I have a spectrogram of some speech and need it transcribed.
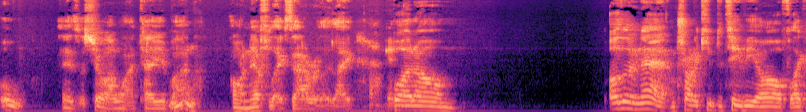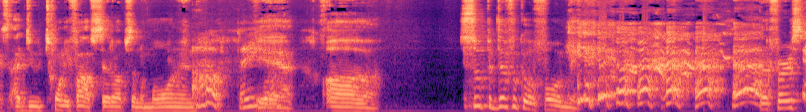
oh, there's a show I want to tell you about Ooh. on Netflix that I really like. Okay. But um, other than that, I'm trying to keep the TV off. Like I I do 25 sit-ups in the morning. oh, there you yeah. Uh, super difficult for me. The first,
